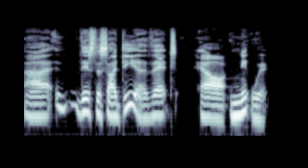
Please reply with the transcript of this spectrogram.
Uh, there's this idea that our network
